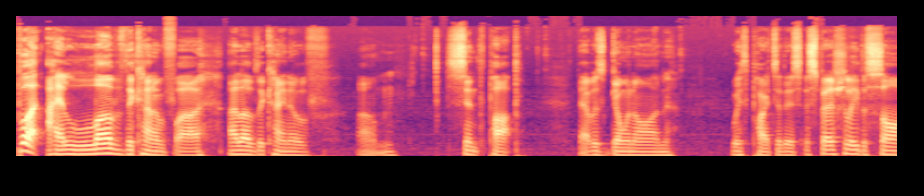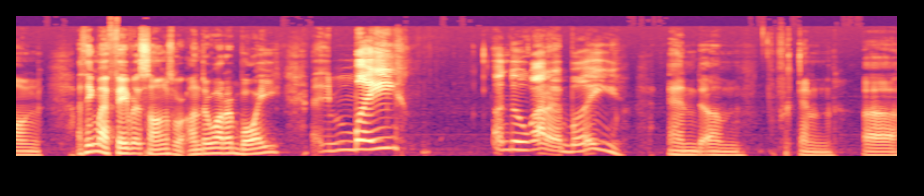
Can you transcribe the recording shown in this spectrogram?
But I love the kind of uh I love the kind of um synth pop that was going on with parts of this, especially the song. I think my favorite songs were Underwater Boy, Boy, Underwater Boy, and um freaking uh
